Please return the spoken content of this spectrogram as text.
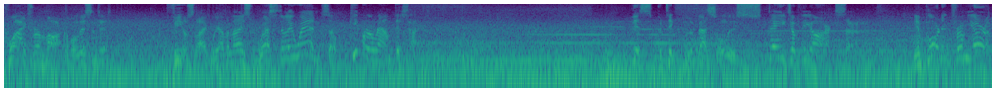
Quite remarkable, isn't it? Feels like we have a nice westerly wind, so keep her around this height. This particular vessel is state-of-the-art, sir. Imported from Europe.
